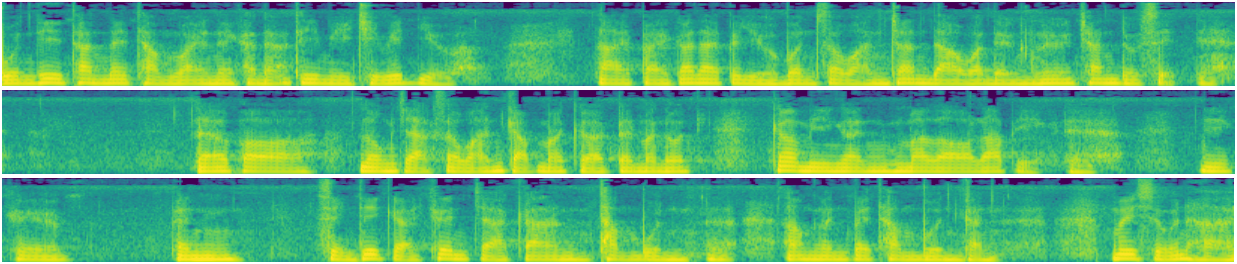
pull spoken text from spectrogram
บุญที่ท่านได้ทำไว้ในขณะที่มีชีวิตอยู่ ตายไปก็ได้ไปอยู่บนสวรรค์ชั้นดาวดึงหรือชั้นดุสิตเนี่ย แล้วพอลงจากสวรรค์กลับมาเกิดเป็นมนุษย์ ก็มีเงินมารอรับอีกนะนี่คือเป็นสิ่งที่เกิดขึ้นจากการทำบุญ เอาเงินไปทำบุญกัน ไม่สูญหาย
